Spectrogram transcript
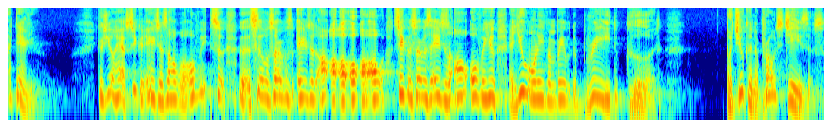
I dare you because you'll have secret agents all over uh, civil service agents, all, all, all, all, secret service agents all over you, and you won't even be able to breathe good. But you can approach Jesus.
